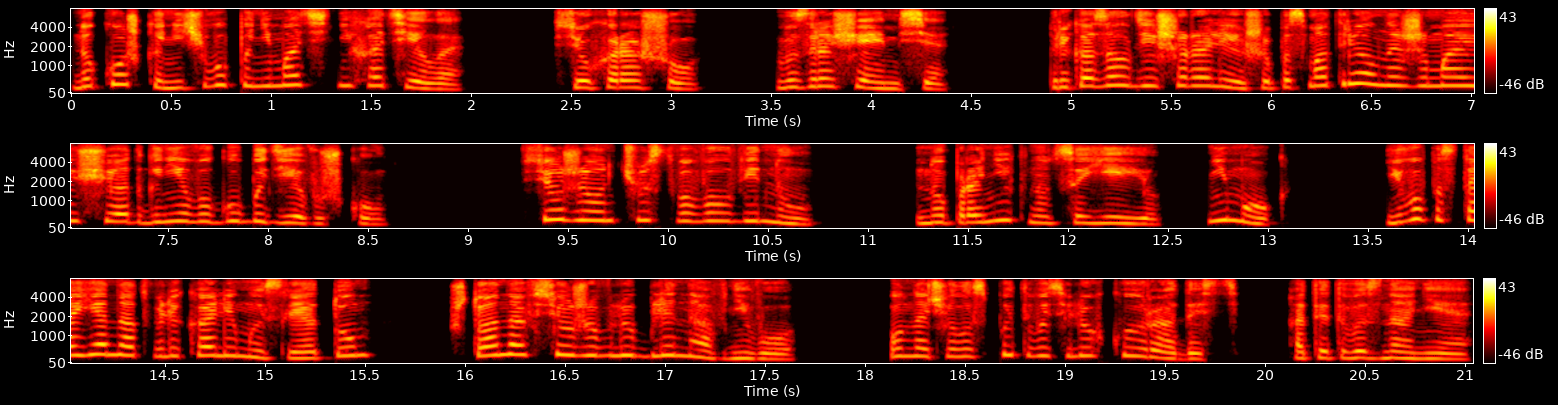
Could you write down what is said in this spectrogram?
но кошка ничего понимать не хотела. «Все хорошо. Возвращаемся», — приказал Дейшаролеш и посмотрел на сжимающую от гнева губы девушку. Все же он чувствовал вину, но проникнуться ею не мог. Его постоянно отвлекали мысли о том, что она все же влюблена в него. Он начал испытывать легкую радость от этого знания.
